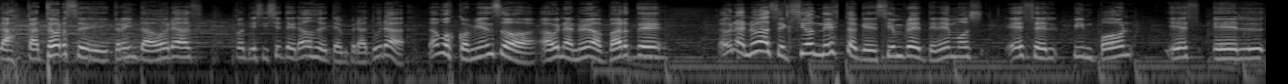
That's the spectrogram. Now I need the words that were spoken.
las 14 y 30 horas con 17 grados de temperatura, damos comienzo a una nueva parte, a una nueva sección de esto que siempre tenemos, es el ping pong, es el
